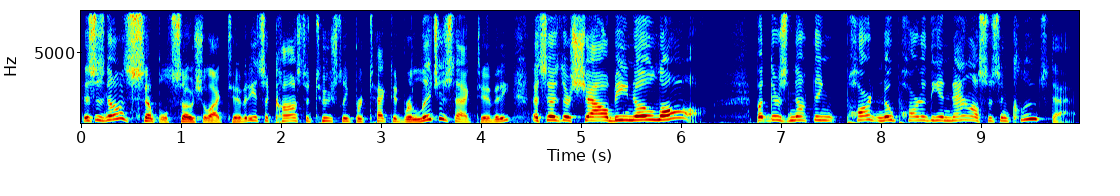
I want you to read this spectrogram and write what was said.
This is not a simple social activity, it's a constitutionally protected religious activity that says there shall be no law. But there's nothing part no part of the analysis includes that.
